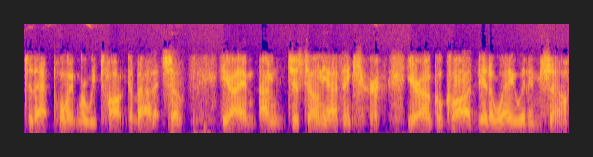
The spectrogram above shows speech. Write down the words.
to that point where we talked about it. So here I am. I'm just telling you, I think your your Uncle Claude did away with himself.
